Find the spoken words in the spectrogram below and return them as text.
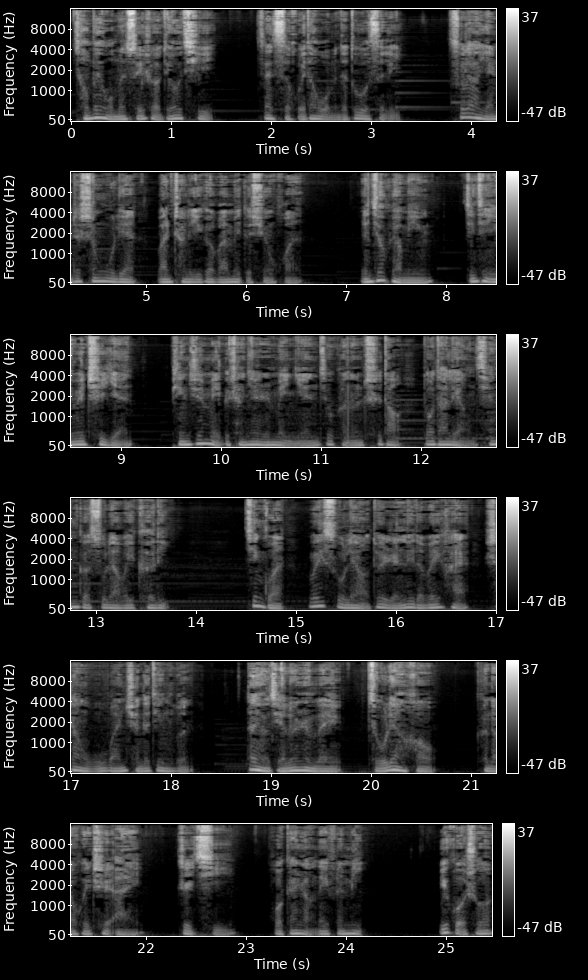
从被我们随手丢弃，再次回到我们的肚子里。塑料沿着生物链完成了一个完美的循环。研究表明，仅仅因为吃盐，平均每个成年人每年就可能吃到多达两千个塑料微颗粒。尽管微塑料对人类的危害尚无完全的定论，但有结论认为，足量后可能会致癌、致畸或干扰内分泌。雨果说：“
